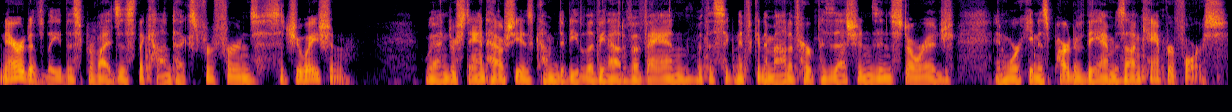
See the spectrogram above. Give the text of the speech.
Narratively, this provides us the context for Fern's situation, we understand how she has come to be living out of a van with a significant amount of her possessions in storage and working as part of the Amazon camper force.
